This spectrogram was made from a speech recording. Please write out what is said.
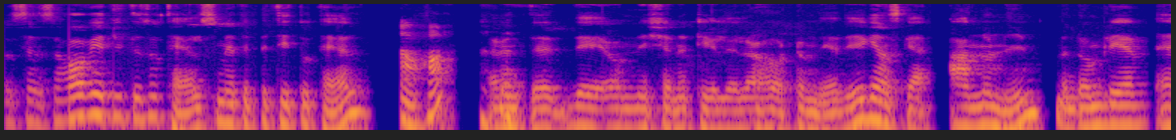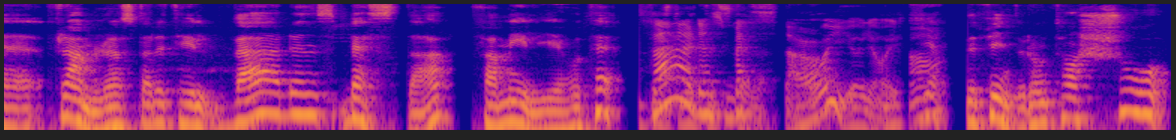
och sen så har vi ett litet hotell som heter Petit Hotel. Aha. Jag vet inte det, om ni känner till eller har hört om det. Det är ganska anonymt men de blev eh, framröstade till världens bästa familjehotell. Världens bästa? Ja. Oj, oj, oj. Ja. Jättefint och de tar så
